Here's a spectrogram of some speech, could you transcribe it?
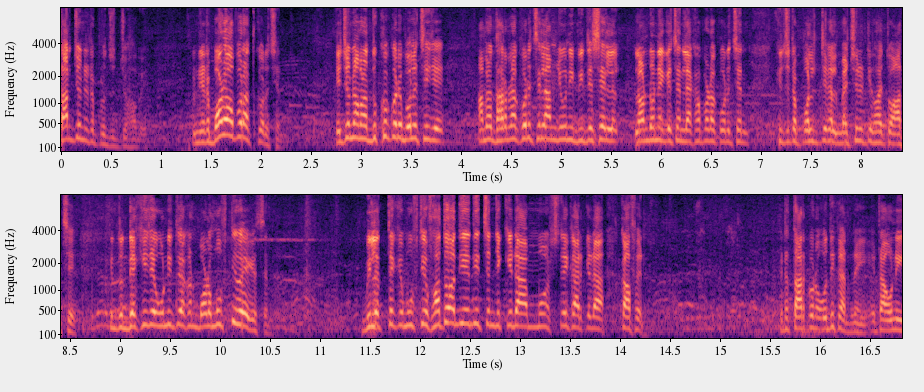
তার জন্য এটা প্রযোজ্য হবে। উনি এটা বড় অপরাধ করেছেন। এই জন্য আমরা দুঃখ করে বলেছি যে আমরা ধারণা করেছিলাম যে উনি বিদেশে লন্ডনে গেছেন, লেখাপড়া করেছেন, কিছুটা পলিটিক্যাল ম্যাচুরিটি হয়তো আছে। কিন্তু দেখি যে উনি তো এখন বড় মুফতি হয়ে গেছেন। বিলেত থেকে মুফতি ফতোয়া দিয়ে দিচ্ছেন যে কিডা মোশরেক আর কিডা কাফের। এটা তার কোনো অধিকার নেই। এটা উনি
